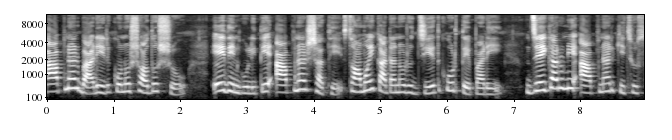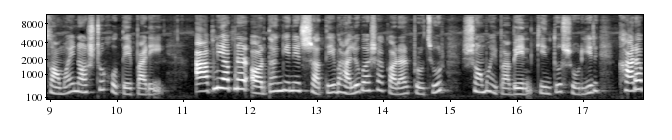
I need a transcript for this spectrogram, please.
আপনার বাড়ির কোনো সদস্য এই দিনগুলিতে আপনার সাথে সময় কাটানোর জেদ করতে পারে। যেই কারণে আপনার কিছু সময় নষ্ট হতে পারে। আপনি আপনার অর্ধাঙ্গিনীর সাথে ভালোবাসা করার প্রচুর সময় পাবেন, কিন্তু শরীর খারাপ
